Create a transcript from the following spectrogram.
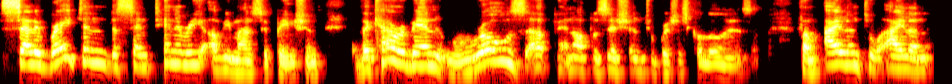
celebrating the centenary of emancipation, the Caribbean rose up in opposition to British colonialism from island to island.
